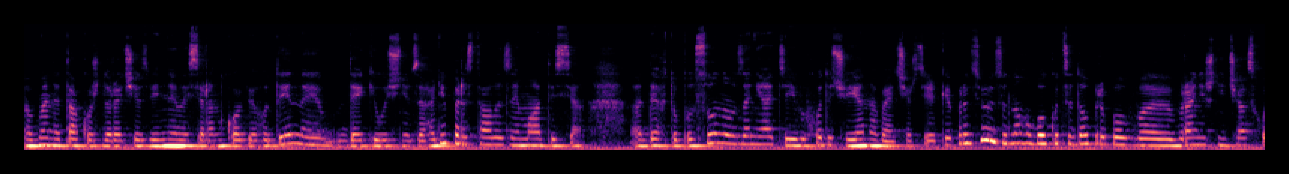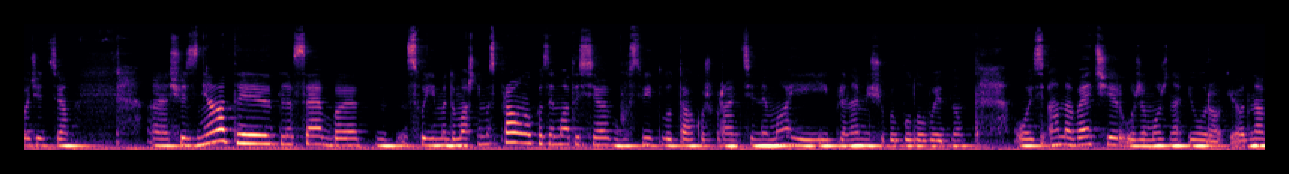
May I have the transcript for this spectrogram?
В мене також, до речі, звільнилися ранкові години. Деякі учні взагалі перестали займатися, дехто посунув заняття, і виходить, що я на вечір тільки працюю. З одного боку, це добре, бо в, в ранішній час хочеться е, щось зняти для себе, своїми домашніми справами позайматися, бо світло також вранці немає, і принаймні, щоб було видно. Ось, а на вечір уже можна і уроки. Однак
